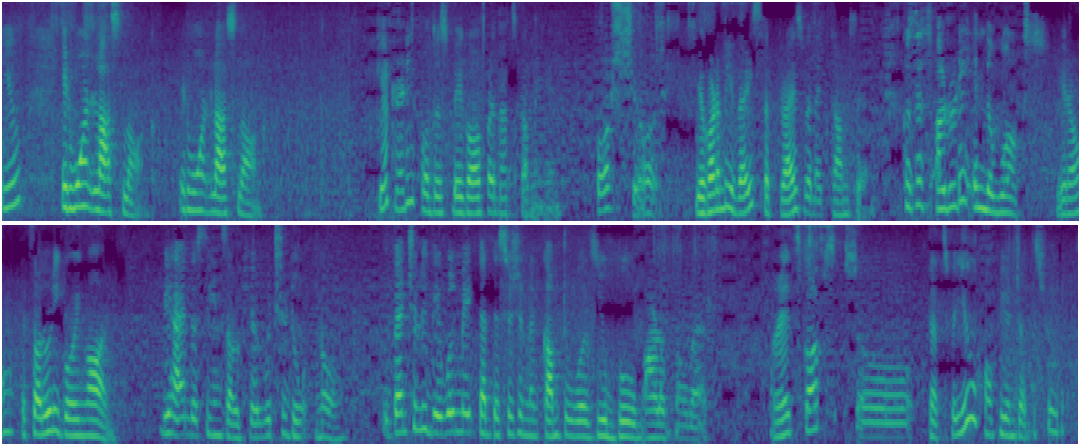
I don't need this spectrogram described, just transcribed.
you? It won't last long. It won't last long. Get ready for this big offer that's coming in. For sure you're going to be very surprised when it comes in. Because it's already in the works. You know it's already going on behind the scenes out here which you don't know. Eventually they will make that decision and come towards you boom out of nowhere. All right scorps so that's for you. Hope you enjoyed this reading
